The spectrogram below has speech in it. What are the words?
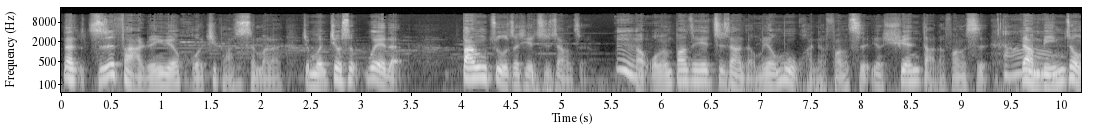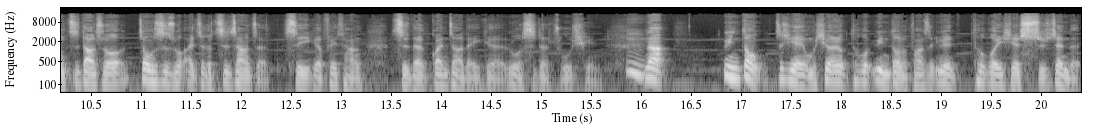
那执法人员火炬跑是什么呢？就我们就是为了帮助这些智障者。嗯，啊，我们帮这些智障者，我们用募款的方式，用宣导的方式，让民众知道说，重视说，哎，这个智障者是一个非常值得关照的一个弱势的族群。嗯，那运动之前，我们希望用透过运动的方式，因为透过一些实证的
